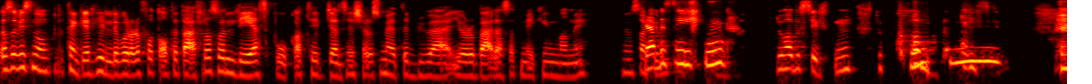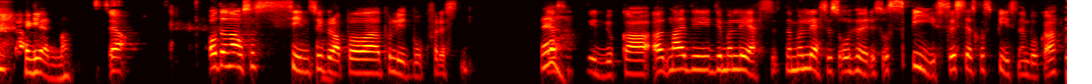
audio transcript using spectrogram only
altså hvis noen tenker Hilde, hvor har du fått alt dette her fra, så les boka til Jensen Sherrow som heter du er, 'You're a badass at making money'. Jeg har bestilt den. Du har bestilt den. Du kommer til å elske den. Jeg gleder meg. Ja. Og den er også sinnssykt bra på, på lydbok, forresten. Ja. Lydboka, ah, nei, de, de, må leses, de må leses og høres og spises. Jeg skal spise den boka.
